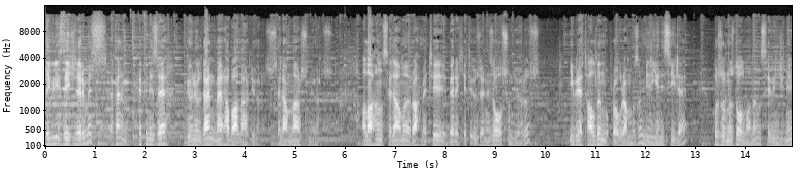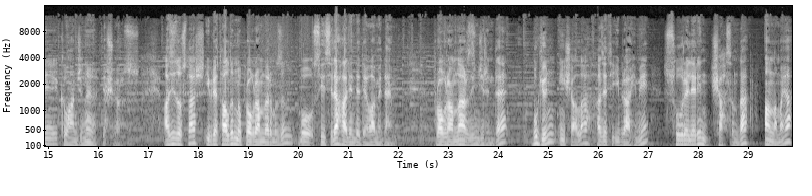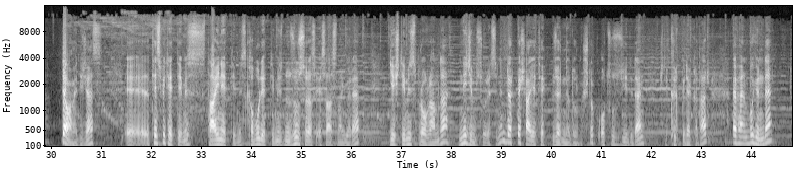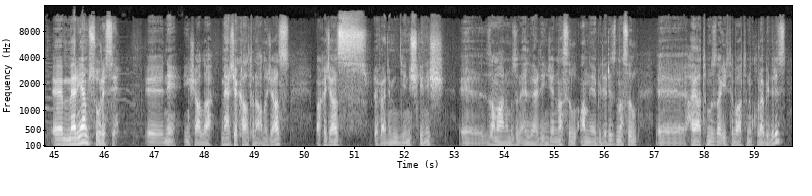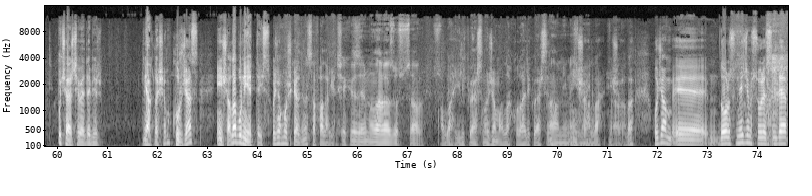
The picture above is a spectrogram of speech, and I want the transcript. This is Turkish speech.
Sevgili izleyicilerimiz, efendim hepinize gönülden merhabalar diyoruz. Selamlar sunuyoruz. Allah'ın selamı, rahmeti, bereketi üzerinize olsun diyoruz. İbret aldın mı programımızın bir yenisiyle huzurunuzda olmanın sevincini, kıvancını yaşıyoruz. Aziz dostlar, İbret aldın mı programlarımızın bu silsile halinde devam eden programlar zincirinde bugün inşallah Hz. İbrahim'i surelerin şahsında anlamaya devam edeceğiz. Ee, tespit ettiğimiz, tayin ettiğimiz, kabul ettiğimiz nüzul sırası esasına göre geçtiğimiz programda Necim suresinin 4-5 ayeti üzerinde durmuştuk. 37'den işte 41'e kadar. Efendim bugün de e, Meryem suresi e, ne inşallah mercek altına alacağız. Bakacağız efendim geniş geniş e, zamanımızın el verdiğince nasıl anlayabiliriz, nasıl e, hayatımızla irtibatını kurabiliriz. Bu çerçevede bir yaklaşım kuracağız. İnşallah bu niyetteyiz. Hocam hoş geldiniz, safalar getirdiniz. Teşekkür ederim. Allah razı olsun. Sağ olun. Allah iyilik versin hocam. Allah kolaylık versin. Amin. İnşallah. İnşallah. Hocam e, doğrusu Necim suresinde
